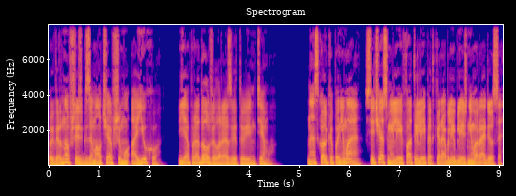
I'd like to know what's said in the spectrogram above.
Повернувшись к замолчавшему Аюху, я продолжил развитую им тему. Насколько понимаю, сейчас мелиефаты лепят корабли ближнего радиуса,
